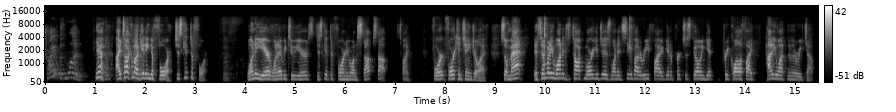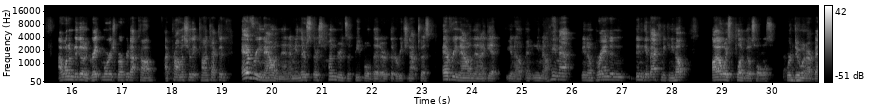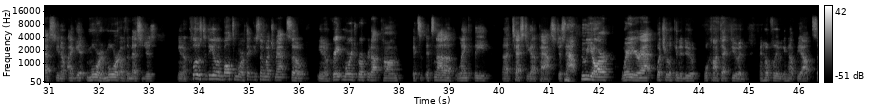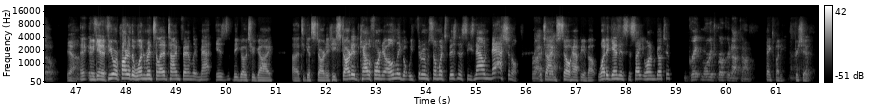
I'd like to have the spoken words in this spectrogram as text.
Try it with one. you Yeah. know? I talk about getting to four. Just get to four. Hmm. One a year, one every two years. Just get to four. And if you want to stop, stop. It's fine. Four, four can change your life. So, Matt, if somebody wanted to talk mortgages, wanted to see about a refi, get a purchase going, get pre-qualified, how do you want them to reach out? I want them to go to greatmortgagebroker.com. I promise you'll get contacted every now and then. I mean, there's there's hundreds of people that are that are reaching out to us. Every now and then I get, you know, an email. Hey Matt, you know, Brandon didn't get back to me. Can you help? I always plug those holes. We're doing our best. You know, I get more and more of the messages, you know, closed a deal in Baltimore. Thank you so much, Matt. So, you know, greatmortgagebroker.com. It's it's not a lengthy uh, test you got to pass. Just No. who you are, where you're at, what you're looking to do. We'll contact you and and hopefully we can help you out. So Yeah. Uh, and, and again, if you are part of the one rental at a time family, Matt is the go-to guy uh, to get started. He started California only, but we threw him so much business. He's now national, right, which yeah. I'm so happy about. What again is the site you want him to go to? greatmortgagebroker.com. Thanks, buddy. Appreciate it.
